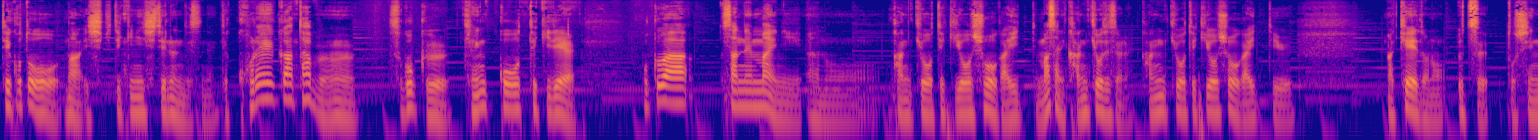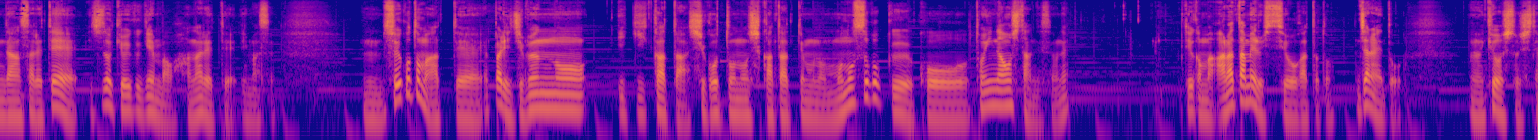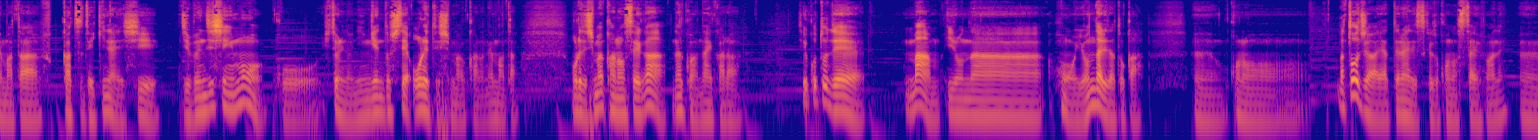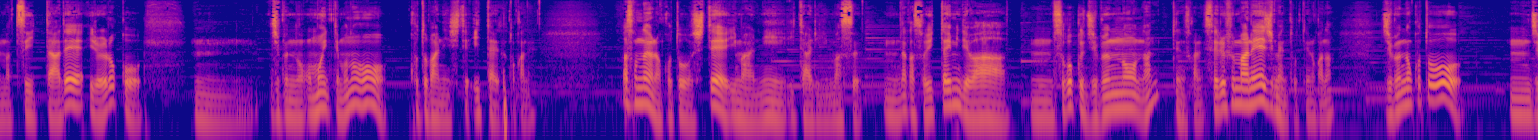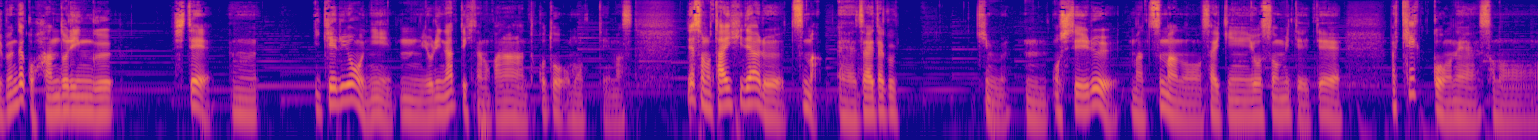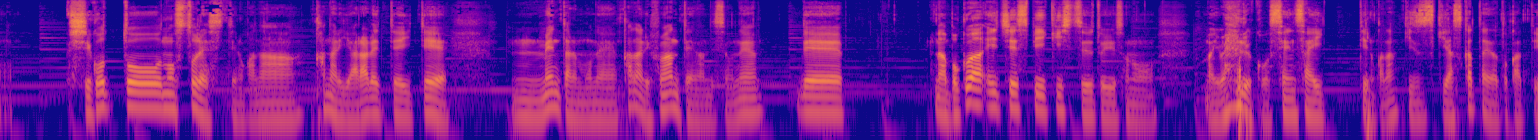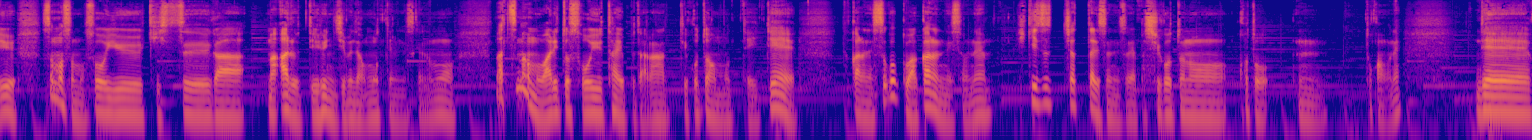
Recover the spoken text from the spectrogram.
ていうことをまあ意識的にしてるんですね。でこれが多分すごく健康的で僕は3年前にあの環境適応障害ってまさに環境ですよね。環境適応障害っていう、まあ、軽度のうつと診断されて一度教育現場を離れています、うん、そういうこともあってやっぱり自分の生き方仕事の仕方っていうものをものすごくこう問い直したんですよね。っていうかまあ改める必要があったと。じゃないと、うん、教師としてまた復活できないし自分自身もこう一人の人間として折れてしまうからねまた。折れてしまう可能性がなくはないから。ということでまあいろんな本を読んだりだとか、うん、この、まあ、当時はやってないですけどこのスタイフはね、うんまあ、ツイッターでいろいろこう、うん、自分の思いってものを言葉にしていったりだとかね、まあ、そんなようなことをして今に至ります。うん、だからそういった意味では、うん、すごく自分の何て言うんですかねセルフマネージメントっていうのかな。自分のことをうん、自分でこうハンドリングして、うん、いけるように、うん、よりなってきたのかななんてことを思っています。でその対比である妻、えー、在宅勤務、うん、をしている、まあ、妻の最近様子を見ていて、まあ、結構ねその仕事のストレスっていうのかなかなりやられていて、うん、メンタルもねかなり不安定なんですよね。で、まあ、僕は HSP 気質というその、まあ、いわゆるこう繊細っていうのかな？傷つきやすかったりだとかっていうそもそもそういう気質が、まあ、あるっていうふうに自分では思ってるんですけども、まあ、妻も割とそういうタイプだなっていうことは思っていてだからねすごくわかるんですよね。引きずっちゃったりするんですよ。やっぱ仕事のこと、うん、とかもね。で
